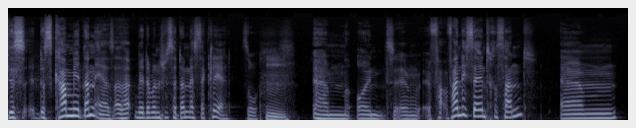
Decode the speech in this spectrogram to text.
Das, das kam mir dann erst, also hat mir meine Schwester dann erst erklärt. So. Mhm. Ähm, und ähm, fa- fand ich sehr interessant. Ähm, äh,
